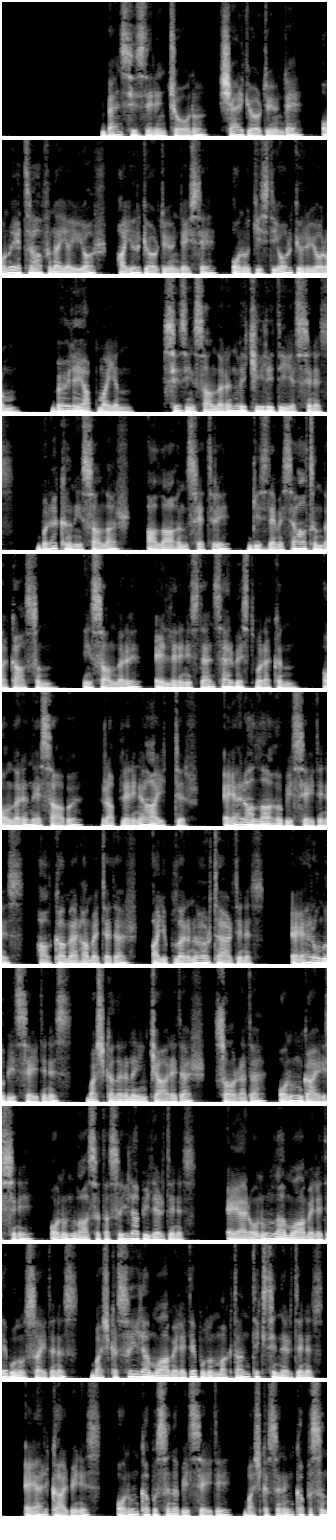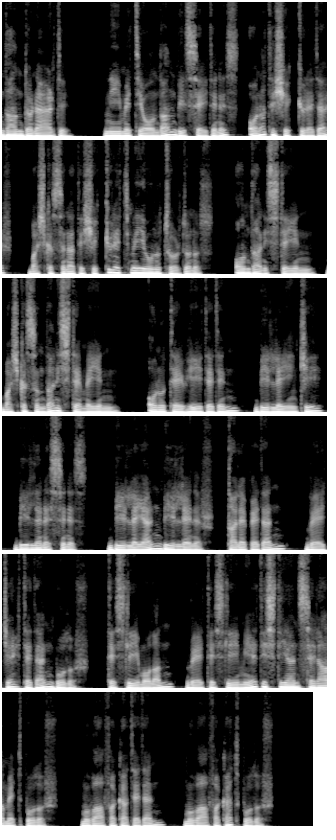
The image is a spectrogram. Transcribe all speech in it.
Ben sizlerin çoğunu şer gördüğünde onu etrafına yayıyor, hayır gördüğünde ise onu gizliyor görüyorum. Böyle yapmayın. Siz insanların vekili değilsiniz. Bırakın insanlar Allah'ın setri gizlemesi altında kalsın. İnsanları ellerinizden serbest bırakın. Onların hesabı Rablerine aittir. Eğer Allah'ı bilseydiniz halka merhamet eder, ayıplarını örterdiniz. Eğer onu bilseydiniz başkalarını inkar eder, sonra da onun gayrisini onun vasıtasıyla bilirdiniz. Eğer onunla muamelede bulunsaydınız, başkasıyla muamelede bulunmaktan tiksinirdiniz. Eğer kalbiniz onun kapısını bilseydi, başkasının kapısından dönerdi. Nimeti ondan bilseydiniz, ona teşekkür eder, başkasına teşekkür etmeyi unuturdunuz. Ondan isteyin, başkasından istemeyin. Onu tevhid edin, birleyin ki birlenesiniz. Birleyen birlenir. Talep eden ve cehd eden bulur. Teslim olan ve teslimiyet isteyen selamet bulur. Muvafakat eden muvafakat bulur.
